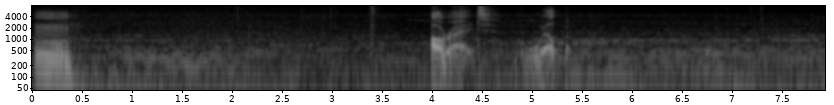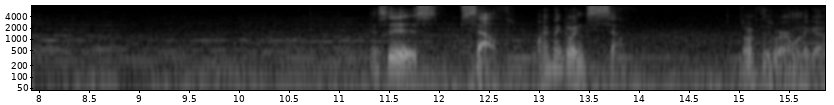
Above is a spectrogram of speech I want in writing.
Mm. Alright. Welp. This is south. Why am I going south? North is where I want to go.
